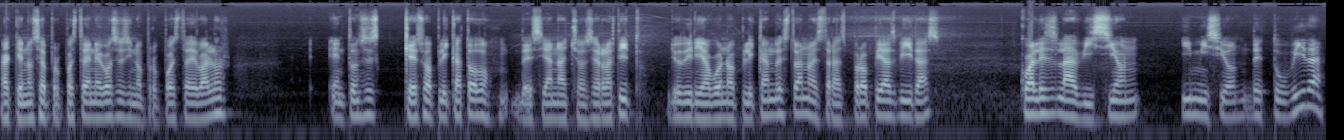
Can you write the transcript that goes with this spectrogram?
a que no sea propuesta de negocio, sino propuesta de valor. Entonces, que eso aplica a todo, decía Nacho hace ratito. Yo diría, bueno, aplicando esto a nuestras propias vidas, ¿cuál es la visión y misión de tu vida?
